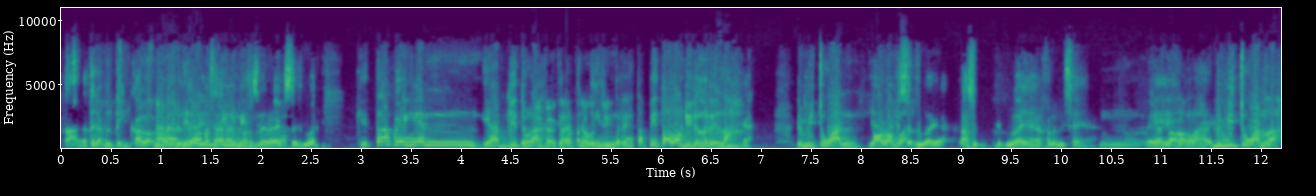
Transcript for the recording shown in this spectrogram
Sangat tidak penting kalau mau Sangat tidak dengerin penting saran ini sebenarnya. episode 2. Kita pengen ya begitulah tidak penting sih. sebenarnya, tapi tolong didengerin lah. Ya. Demi cuan, Ya, tolong lah. episode 2 ya. Langsung ke episode 2 ya kalau bisa ya. Hmm, Ya Oke. tolong lah, demi cuan lah.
